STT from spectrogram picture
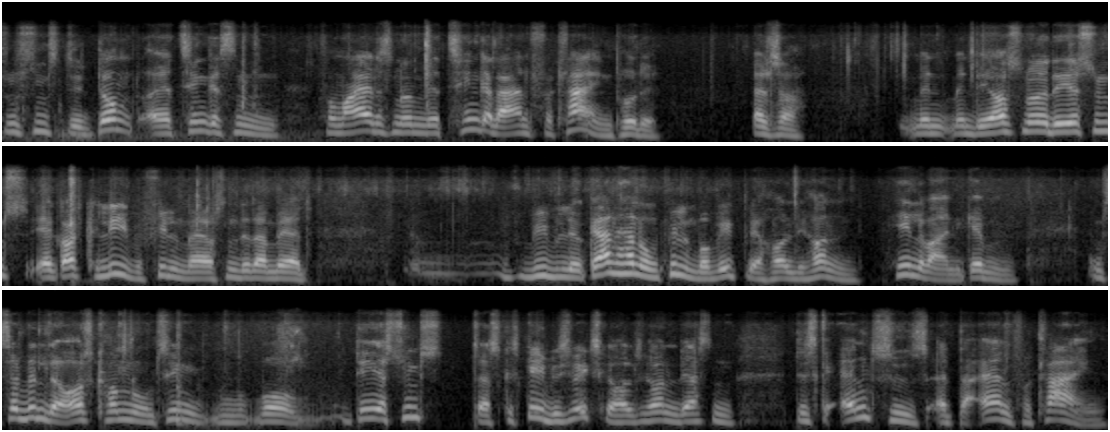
du synes, det er dumt, og jeg tænker sådan, for mig er det sådan noget, men jeg tænker, der er en forklaring på det. Altså, men, men det er også noget af det, jeg synes, jeg godt kan lide ved film, er jo sådan det der med, at vi vil jo gerne have nogle film, hvor vi ikke bliver holdt i hånden hele vejen igennem. Jamen, så vil der også komme nogle ting, hvor det, jeg synes, der skal ske, hvis vi ikke skal holde i hånden, det er sådan, det skal antydes, at der er en forklaring,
